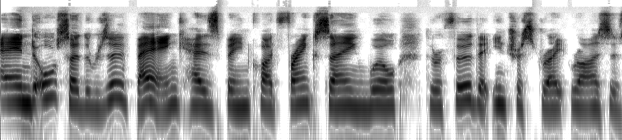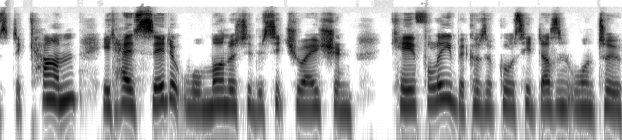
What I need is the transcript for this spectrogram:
And also, the Reserve Bank has been quite frank saying, well, there are further interest rate rises to come. It has said it will monitor the situation carefully because, of course, he doesn't want to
